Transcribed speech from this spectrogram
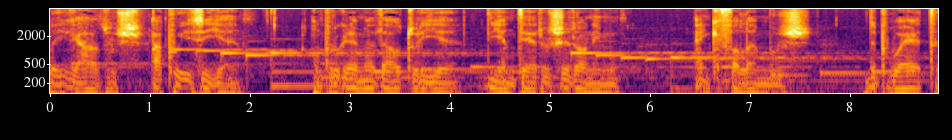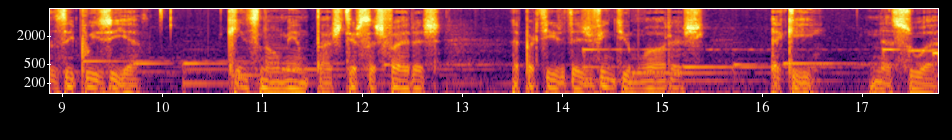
Ligados à Poesia, um programa da autoria de Antero Jerónimo, em que falamos de poetas e poesia, quinzenalmente às terças-feiras, a partir das 21 horas, aqui na sua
